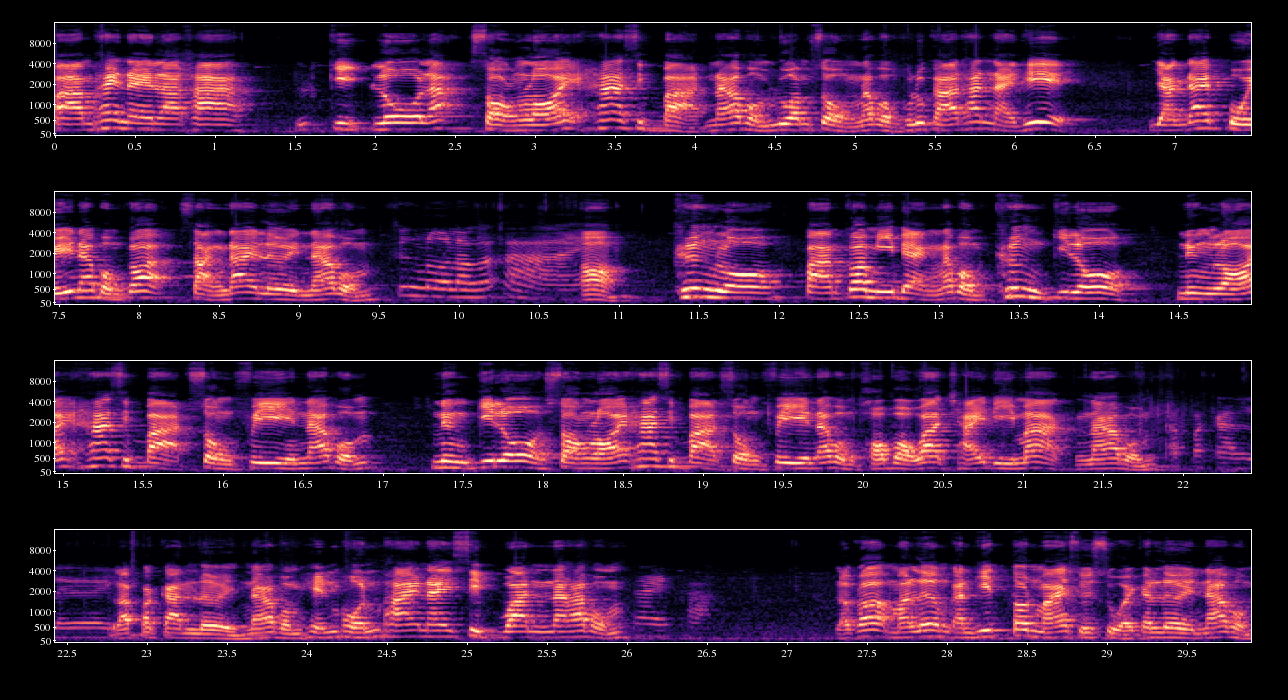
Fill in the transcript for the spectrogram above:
ปาล์มให้ในราคา กิโลละ 250 บาทนะครับผมรวมส่งนะผมคุณลูกค้าท่านไหนที่อยากได้ปุ๋ยนะผมก็สั่งได้เลยนะครับผมครึ่งโลเราก็ขายอ๋อครึ่งโลปาล์มก็มีแบ่งนะผมครึ่งกิโล 150 บาทส่งฟรีนะครับผม1กิโล250 บาทส่งฟรีนะผมขอบอกว่าใช้ดีมากนะครับผมรับประกันเลย รับประกันเลยนะครับผมเห็นผลภายใน 10 วันนะครับผมใช่ค่ะ แล้วก็มาเริ่มกันที่ต้นไม้สวยๆกันเลยนะครับผม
